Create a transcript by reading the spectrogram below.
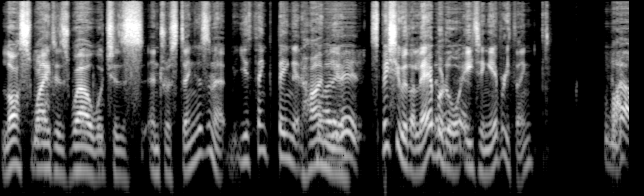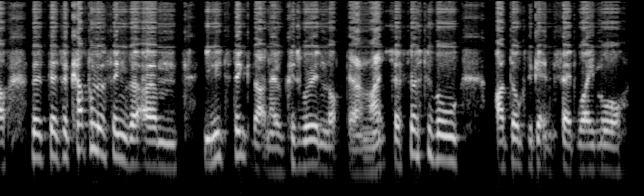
Lost weight as well, which is interesting, isn't it? You think being at home, well, you, especially with a Labrador eating everything. Well, there's, there's a couple of things that um, you need to think about now because we're in lockdown, right? So first of all, our dogs are getting fed way more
